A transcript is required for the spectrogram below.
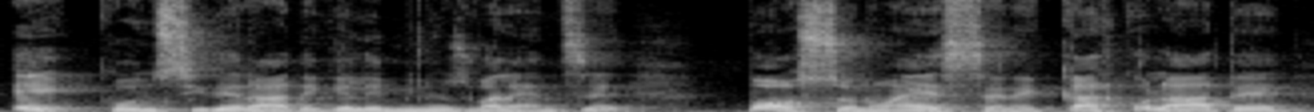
E considerate che le minusvalenze possono essere calcolate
